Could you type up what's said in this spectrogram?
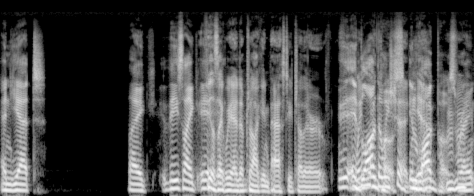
And yet, like, these, like, it feels like we end up talking past each other. in blog than we posts, should. in Yeah. blog posts, Mhm. right?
